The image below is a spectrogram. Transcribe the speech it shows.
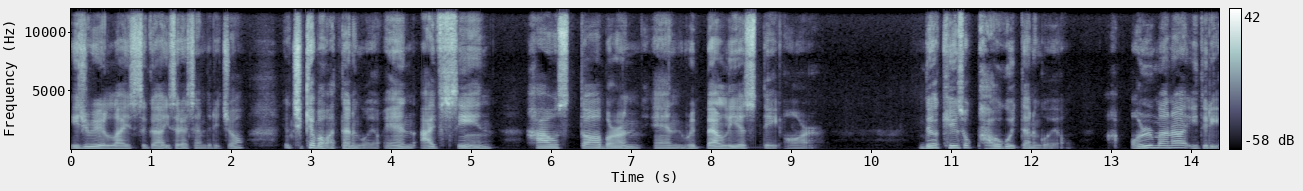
Israelites가 이스라엘 사람들이죠. 지켜봐 왔다는 거예요. And I've seen how stubborn and rebellious they are. 내가 계속 봐오고 있다는 거예요. 얼마나 이들이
